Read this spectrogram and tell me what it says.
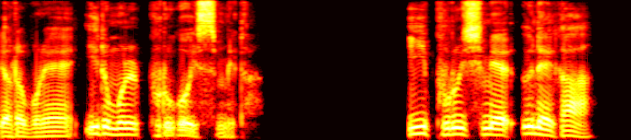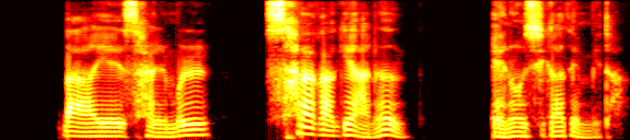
여러분의 이름을 부르고 있습니다. 이 부르심의 은혜가 나의 삶을 살아가게 하는 에너지가 됩니다.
